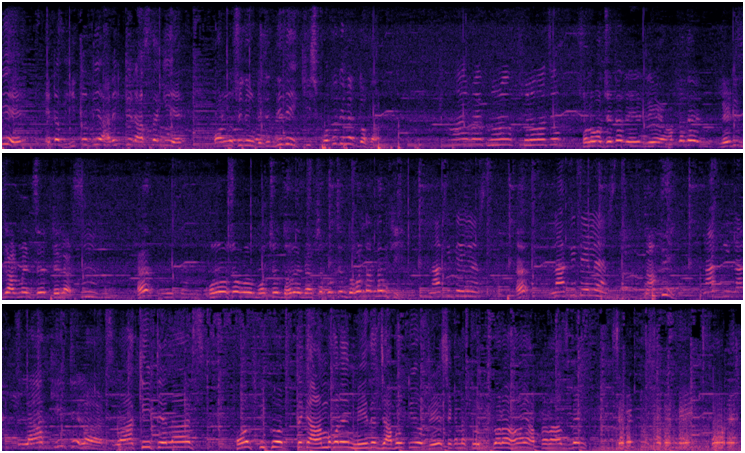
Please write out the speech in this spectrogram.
দিয়ে, এটা ভিতর দিয়ে আরেকটি রাস্তা গিয়ে অন্য কর্ণসূচিতে উঠেছে। দিদি, কি কতদিনের দোকান? আমার প্রায় পনেরো ষোলো বছর। ষোলো বছর এটা আপনাদের লেডিস গার্মেন্টসের টেলার্স হ্যাঁ? পনেরো ষোলো বছর ধরে ব্যবসা করছেন দোকানটার নাম কি? লাকি টেলার্স হ্যাঁ? Lucky tailors lucky? Lucky tailors lucky tailors falls pico থেকে আরম্ভ করে মেয়েদের যাবতীয় ড্রেস এখানে তৈরি করা হয়। আপনারা আসবেন seven two seven eight four eight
